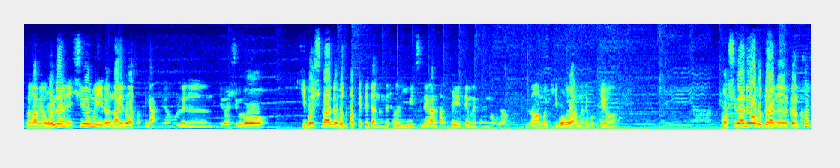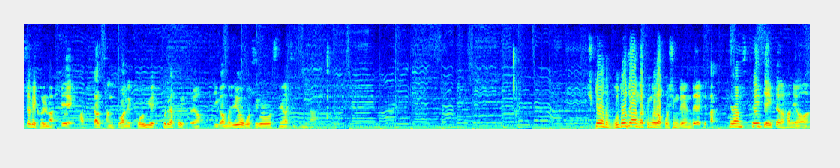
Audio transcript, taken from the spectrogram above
들어가면 원래는 쉬움이 이런 난이도가 선택이 안 돼요. 원래는 이런 식으로 기본 시나리오 모드 밖에 되지 않는데 저는 이미 진행하는 상태이기 때문에 되는 거고요. 그럼 한번 기본으로 한번 해볼게요. 어, 시나리오 모드라는 그런 컨셉에 걸맞게 각각 장소 안에 고유의 스토리가 써 있어요. 이거 한번 읽어보시고 진행하시면 됩니다. 쉽게 말해서 무도장 같은 거다 보시면 되는데 이렇게 딱 해당 스테이지에 입장을 하면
